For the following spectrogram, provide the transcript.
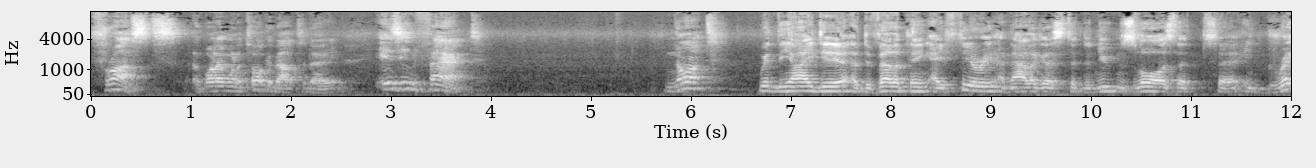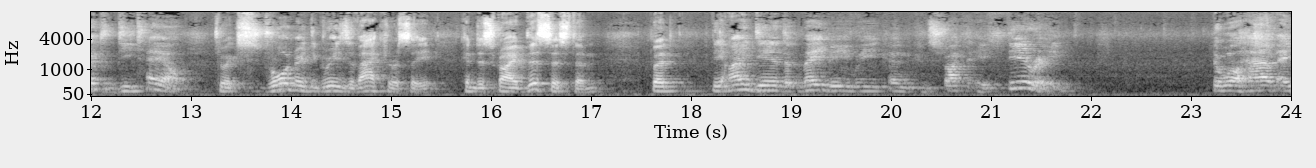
thrusts of what I want to talk about today is, in fact, not with the idea of developing a theory analogous to the Newton's laws that, uh, in great detail, to extraordinary degrees of accuracy, can describe this system, but the idea that maybe we can construct a theory that will have a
